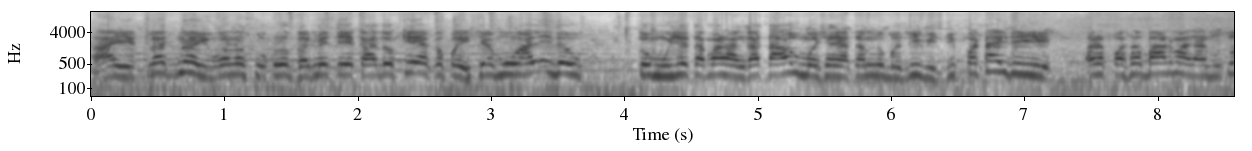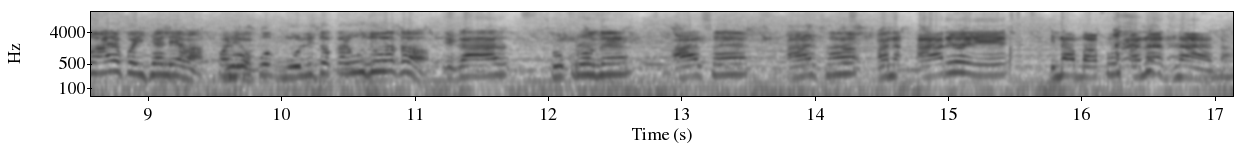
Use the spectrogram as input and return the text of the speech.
હા એટલા જ ને યુવાનો છોકરો ગમે તે એકાદો કે કે પૈસા હું આલી દઉં તો મુજે તમારા હંગાત આવું મશે તમને બધી વિધિ પટાઈ દઈએ. અને પછી બારમાં જાય હું તો આવ્યો પૈસા લેવા. પણ એ કોઈક બોલી તો કરવું જોવે કે? એક આ છોકરો છે આ છે આ છે અને આ રહ્યો એ એના બાપો અનાથ લાયા હતા.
